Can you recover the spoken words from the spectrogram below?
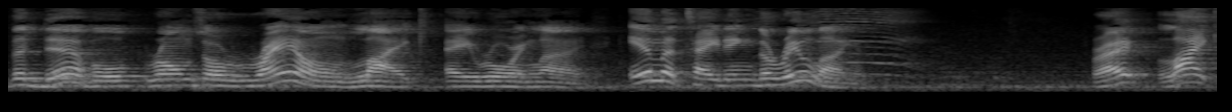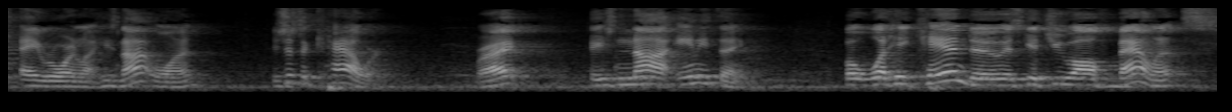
the devil, roams around like a roaring lion, imitating the real lion. Right? Like a roaring lion. He's not one, he's just a coward. Right? He's not anything. But what he can do is get you off balance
